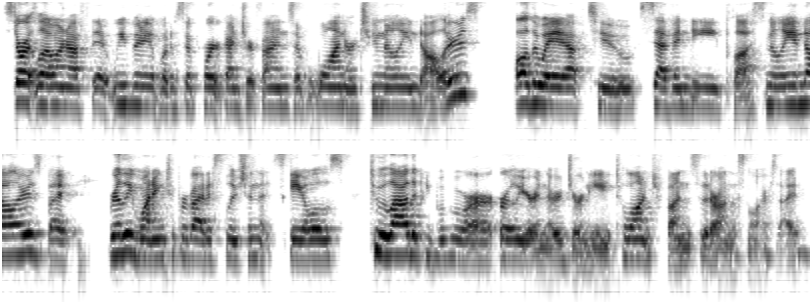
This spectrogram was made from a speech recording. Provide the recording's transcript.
start low enough that we've been able to support venture funds of one or two million dollars all the way up to 70 plus million dollars but really wanting to provide a solution that scales to allow the people who are earlier in their journey to launch funds that are on the smaller side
